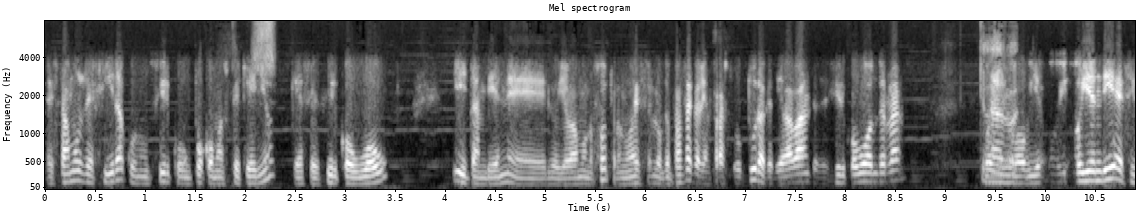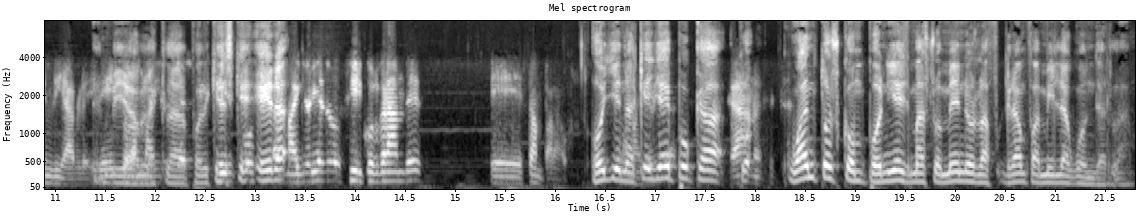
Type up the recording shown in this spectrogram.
estamos de gira con un circo un poco más pequeño, que es el circo WOW, y también eh, lo llevamos nosotros. No es lo que pasa que la infraestructura que llevaba antes el circo Wonderland pues, claro. hoy, en día es inviable. inviable claro, porque es que era... La mayoría de los circos grandes eh, están parados. Oye, en aquella época, ¿cuántos componíais más o menos la gran familia Wonderland?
